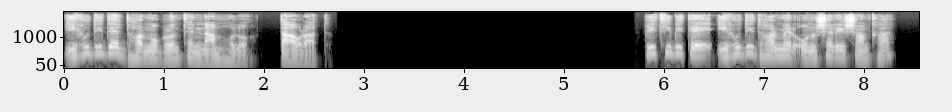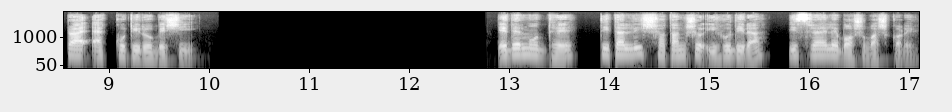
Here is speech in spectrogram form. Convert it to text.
ইহুদিদের ধর্মগ্রন্থের নাম হল তাওরাত। পৃথিবীতে ইহুদি ধর্মের অনুসারীর সংখ্যা প্রায় এক কোটিরও বেশি। এদের মধ্যে তিতাল্লিশ শতাংশ ইহুদিরা ইসরায়েলে বসবাস করে।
